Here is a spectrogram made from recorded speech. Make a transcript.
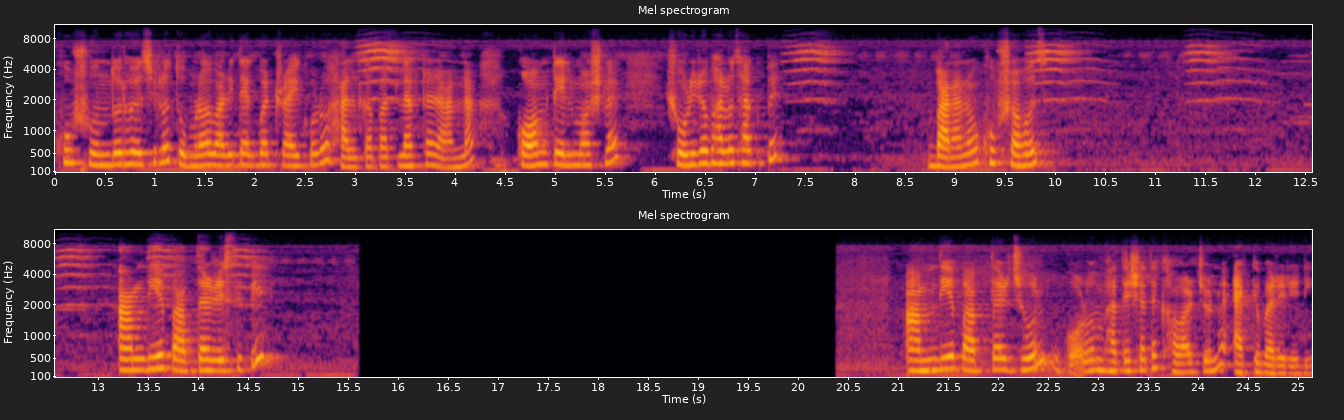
খুব সুন্দর হয়েছিল। তোমরাও বাড়িতে একবার ট্রাই করো। হালকা পাতলা একটা রান্না, কম তেল মশলায়। শরীরও ভালো থাকবে। বানানোও খুব সহজ। আম দিয়ে পাবদার রেসিপি আম দিয়ে পাবদার ঝোল গরম ভাতের সাথে খাওয়ার জন্য একেবারে রেডি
